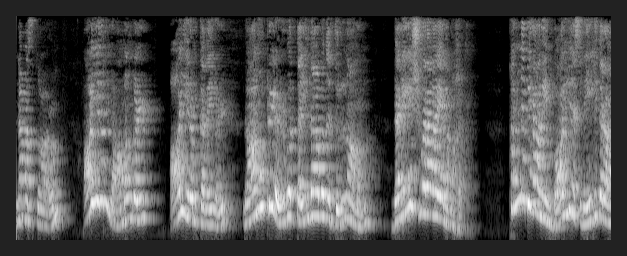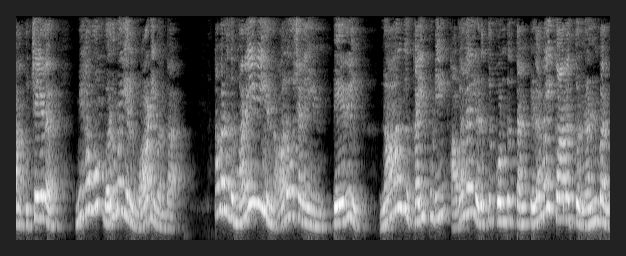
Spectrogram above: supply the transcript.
நமஸ்காரம். ஆயிரம் நாமங்கள் ஆயிரம் கதைகள் நானூற்றி எழுபத்தைந்தாவது திருநாமம் தனேஸ்வராய நமக. கண்ணபிரானின் பால்ய சிநேகிதரான குச்சேலர் மிகவும் வறுமையில் வாடி வந்தார். அவரது மனைவியின் ஆலோசனையின் பேரில் நான்கு கைப்பிடி அவலை எடுத்துக்கொண்டு தன் இளமை காலத்து நண்பன்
